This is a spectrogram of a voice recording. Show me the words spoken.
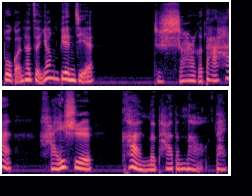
不管他怎样辩解，这十二个大汉还是砍了他的脑袋。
